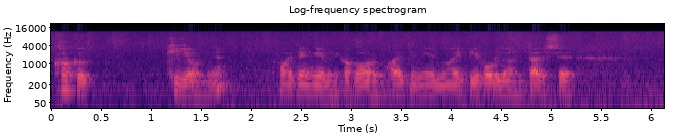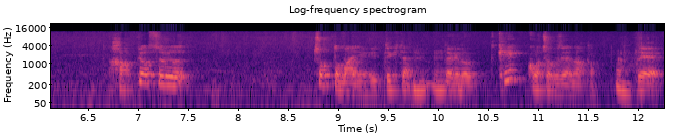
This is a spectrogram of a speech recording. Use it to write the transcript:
各企業にねファイティングゲームに関わるファイティングゲーム IP ホルダーに対して発表するちょっと前には言ってきたのよ、だけど結構直前だったの、で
